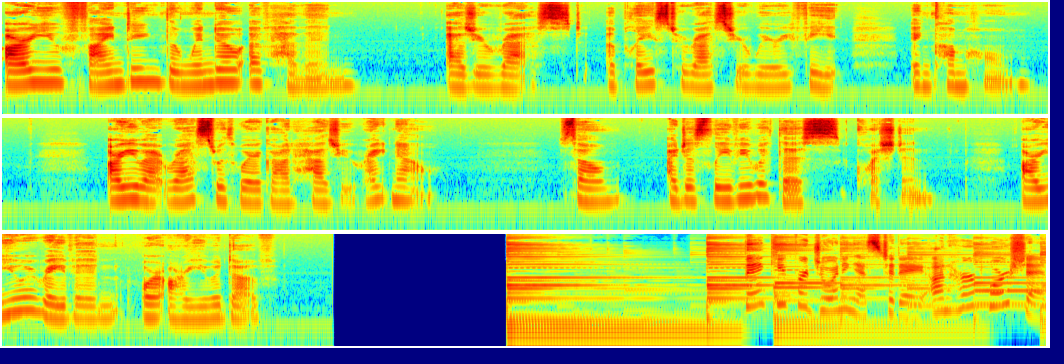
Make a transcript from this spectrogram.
Are you finding the window of heaven as your rest, a place to rest your weary feet and come home? Are you at rest with where God has you right now? So I just leave you with this question Are you a raven or are you a dove? Thank you for joining us today on Her Portion.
